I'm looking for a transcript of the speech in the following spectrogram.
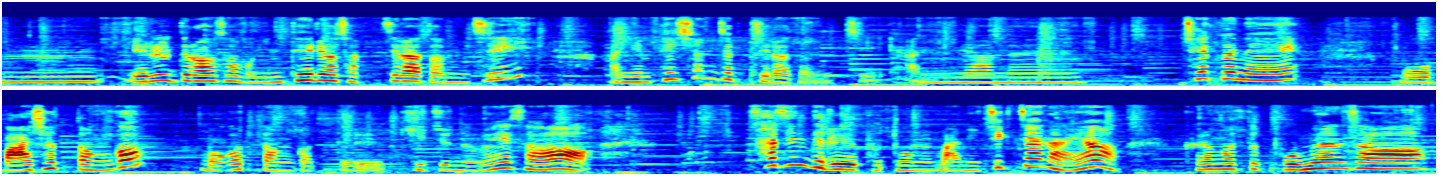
음, 예를 들어서 뭐 인테리어 잡지라든지 아니면 패션 잡지라든지 아니면은 최근에 뭐 마셨던 것, 먹었던 것들 기준으로 해서 사진들을 보통 많이 찍잖아요. 그런 것도 보면서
